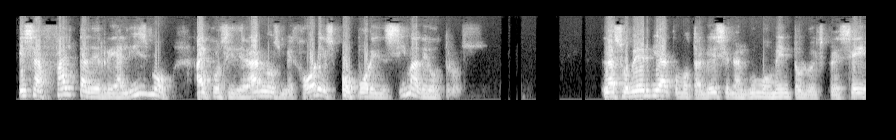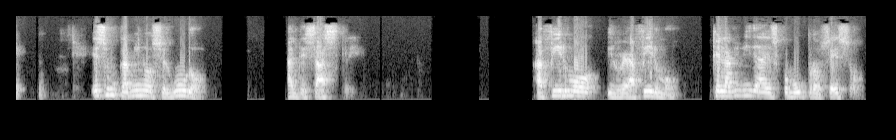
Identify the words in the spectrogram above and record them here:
Esa falta de realismo al considerarnos mejores o por encima de otros. La soberbia, como tal vez en algún momento lo expresé, es un camino seguro al desastre afirmo y reafirmo que la vida es como un proceso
